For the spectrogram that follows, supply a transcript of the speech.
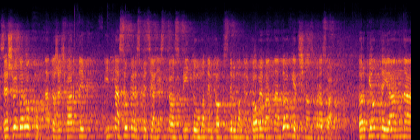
zeszłego roku na torze czwartym inna super specjalistka o sprintu motylko, w stylu motylkowym Anna Dogier Śląsk Wrocław. Tor piąty Joanna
